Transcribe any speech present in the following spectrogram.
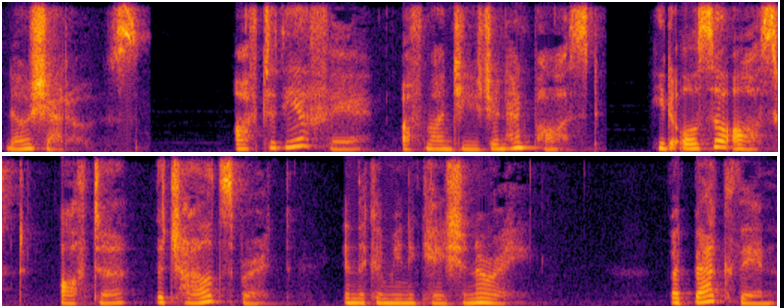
no shadows. After the affair of Yujun had passed, he'd also asked after the child spirit in the communication array. But back then,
